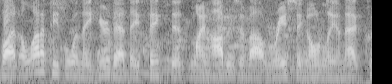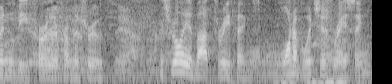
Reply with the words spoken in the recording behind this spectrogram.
But a lot of people, when they hear that, they think that my hobby's about racing only, and that couldn't be further from the truth. It's really about three things. One of which is racing.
